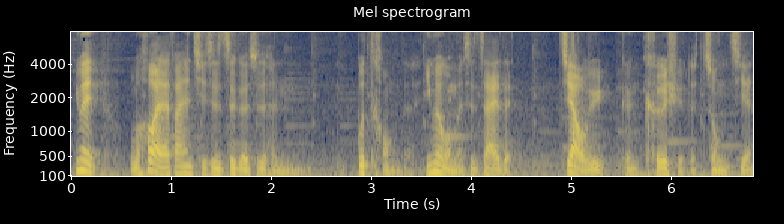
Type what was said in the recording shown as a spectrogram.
因为我们后来发现，其实这个是很不同的，因为我们是在的教育跟科学的中间。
